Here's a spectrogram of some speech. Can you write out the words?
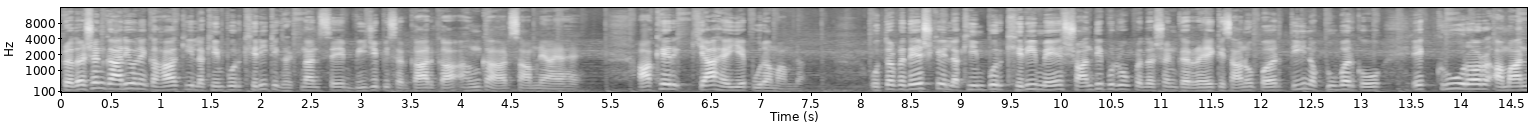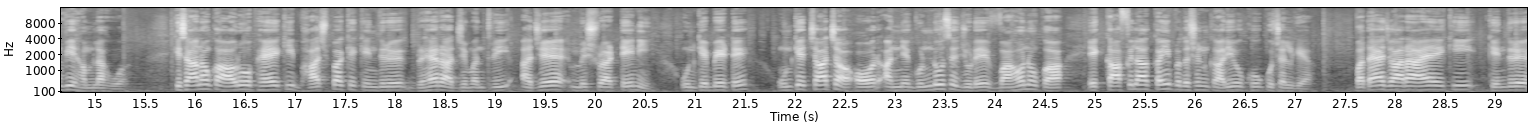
प्रदर्शनकारियों ने कहा कि लखीमपुर खीरी की घटना से बीजेपी सरकार का अहंकार सामने आया है। आखिर क्या है ये पूरा मामला? उत्तर प्रदेश के लखीमपुर खीरी में शांतिपूर्वक प्रदर्शन कर रहे किसानों पर 3 अक्टूबर को एक क्रूर और अमानवीय हमला हुआ। किसानों का आरोप है कि भाजपा के केंद्रीय गृह राज्य मंत्री अजय मिश्रा टेनी, उनके बेटे, उनके चाचा और अन्य गुंडों से जुड़े वाहनों का एक काफिला कई प्रदर्शनकारियों को कुचल गया। बताया जा रहा है कि केंद्रीय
